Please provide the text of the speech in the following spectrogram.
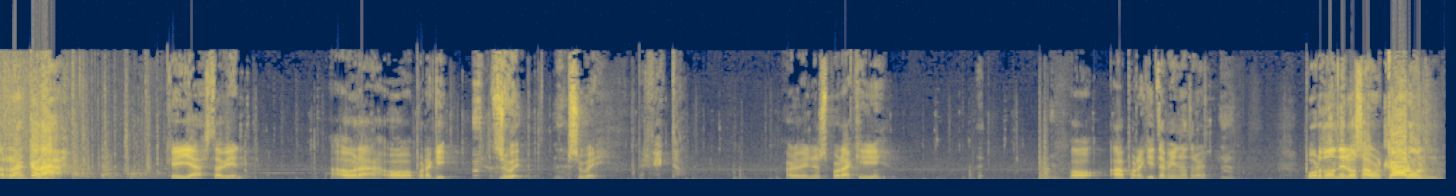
¡Arráncala! Que ya, está bien Ahora, oh, por aquí Sube, sube, perfecto Ahora venimos por aquí Oh, ah, por aquí también otra vez Por donde los ahorcaron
